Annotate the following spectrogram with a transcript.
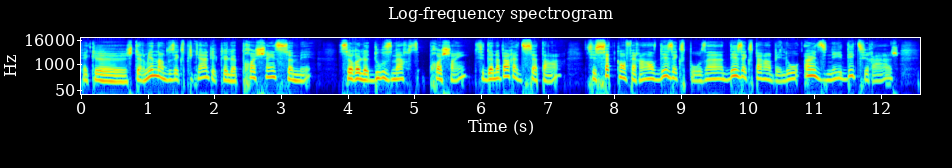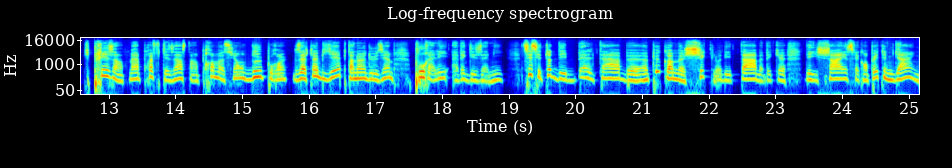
Fait que je termine en vous expliquant que le prochain sommet, sera le 12 mars prochain. C'est de 9h à 17h. C'est sept conférences, des exposants, des experts en vélo, un dîner, des tirages. Puis présentement, profitez-en, c'est en promotion deux pour un. Vous achetez un billet, puis tu en as un deuxième pour aller avec des amis. Tu sais, c'est toutes des belles tables, euh, un peu comme chic, là, des tables avec euh, des chaises. Fait qu'on peut être une gang.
